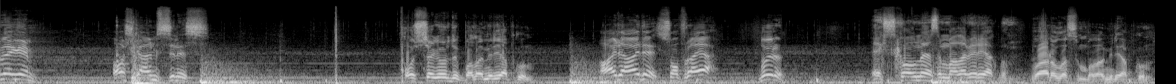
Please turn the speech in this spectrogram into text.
Kaşkar Begim, hoş gelmişsiniz. Hoşça gördük Balamir Yapkum. Haydi haydi sofraya. Buyurun. Eksik olmayasın bala bir yakmım. Var olasın Balamir Yapkum.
